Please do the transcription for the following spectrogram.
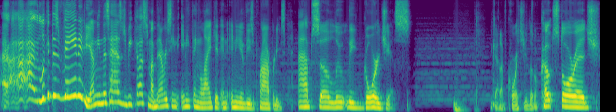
I, I, I, look at this vanity. I mean, this has to be custom. I've never seen anything like it in any of these properties. Absolutely gorgeous. Got, of course, your little coat storage.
